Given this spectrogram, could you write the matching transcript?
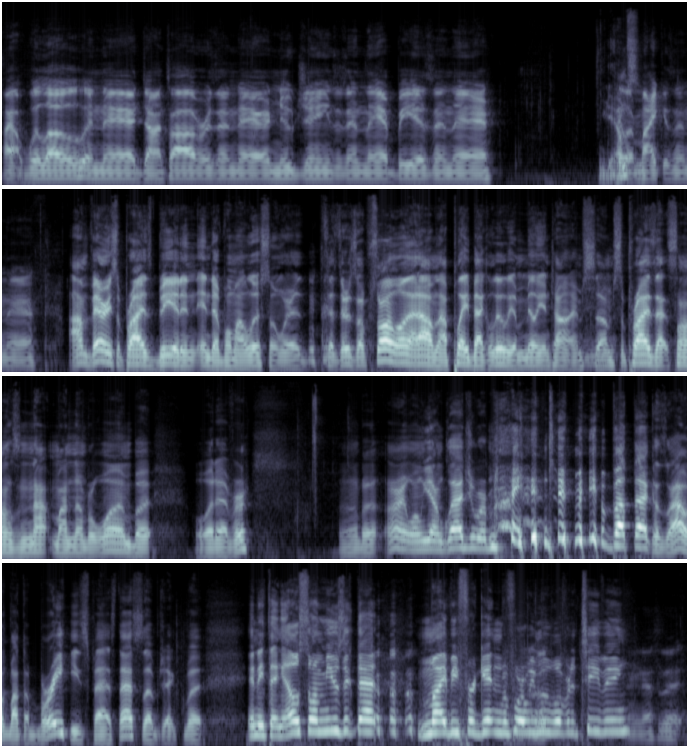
I got Willow in there. Don Toliver's in there. New Jeans is in there. B is in there. Yeah, I'm, Killer Mike is in there. I'm very surprised B didn't end up on my list somewhere because there's a song on that album that I played back literally a million times. So I'm surprised that song's not my number one, but whatever. Uh, but all right, well, yeah, I'm glad you reminded me about that because I was about to breeze past that subject. But Anything else on music that might be forgetting before we move over to TV? And that's it.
